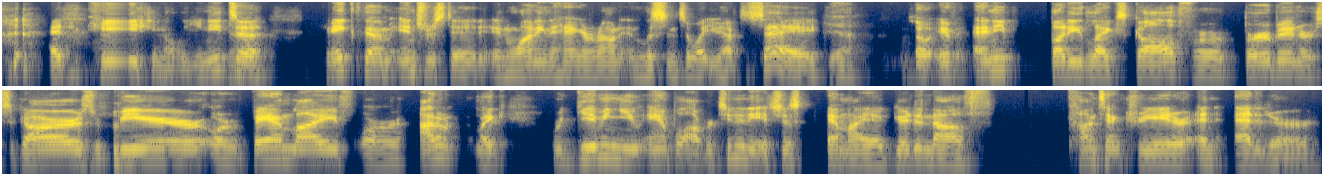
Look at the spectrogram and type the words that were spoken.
educational. You need yeah. to make them interested in wanting to hang around and listen to what you have to say. Yeah. So if anybody likes golf or bourbon or cigars or beer or van life or I don't like, we're giving you ample opportunity. It's just, am I a good enough content creator and editor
